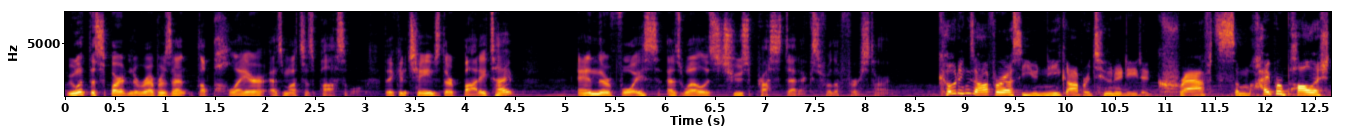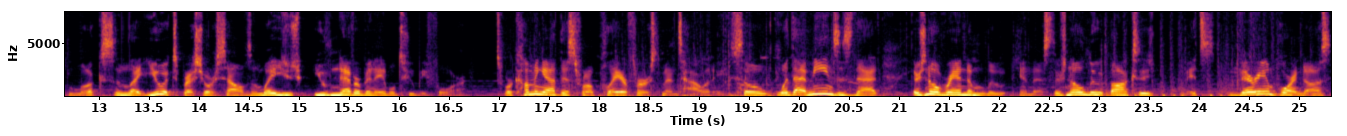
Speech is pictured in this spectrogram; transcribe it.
We want the Spartan to represent the player as much as possible. They can change their body type and their voice, as well as choose prosthetics for the first time. Coatings offer us a unique opportunity to craft some hyper-polished looks and let you express yourselves in ways you've never been able to before. We're coming at this from a player-first mentality. So what that means is that there's no random loot in this. There's no loot boxes. It's very important to us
